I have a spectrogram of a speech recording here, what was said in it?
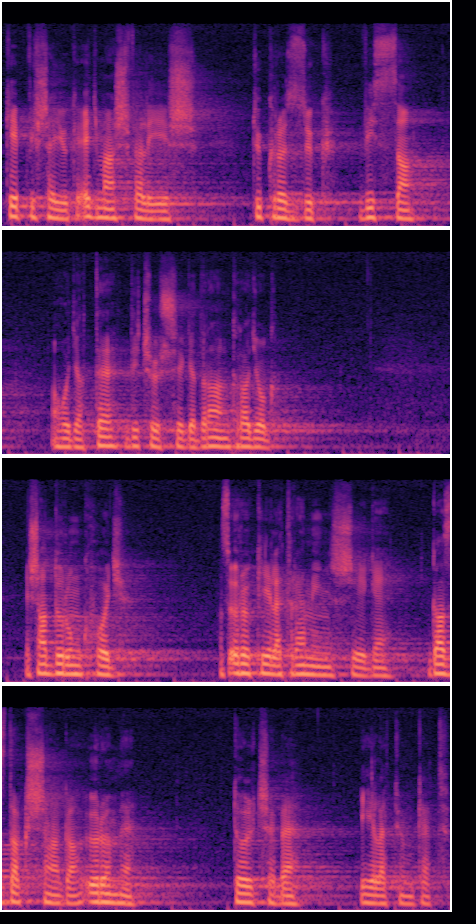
képviseljük egymás felé, és tükrözzük vissza, ahogy a Te dicsőséged ránk ragyog. És addurunk, hogy az örök élet reménysége, gazdagsága, öröme töltse be életünket.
